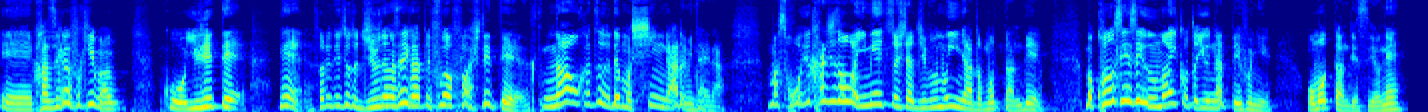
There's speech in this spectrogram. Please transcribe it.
えー、風が吹けば、こう揺れて、ね、それでちょっと柔軟性があってふわふわしてて、なおかつでも芯があるみたいな。まあそういう感じの方がイメージとしては自分もいいなと思ったんで、まあこの先生うまいこと言うなっていうふうに思ったんですよね。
